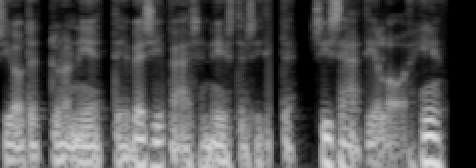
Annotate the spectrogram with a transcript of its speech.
sijoitettuna niin, ettei vesi pääse niistä sitten sisätiloihin.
